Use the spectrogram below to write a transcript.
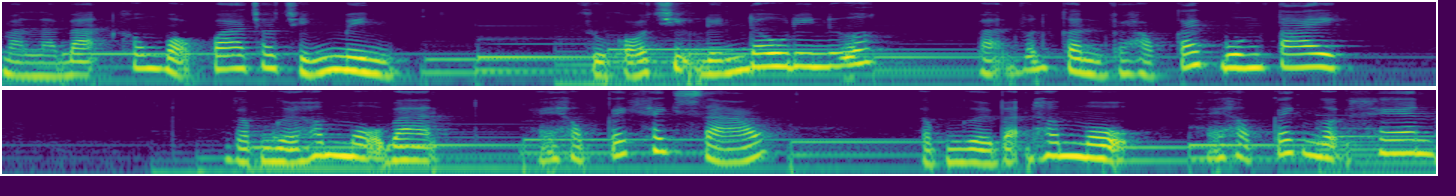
mà là bạn không bỏ qua cho chính mình. Dù khó chịu đến đâu đi nữa, bạn vẫn cần phải học cách buông tay. Gặp người hâm mộ bạn, hãy học cách khách sáo. Gặp người bạn hâm mộ, hãy học cách ngợi khen.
